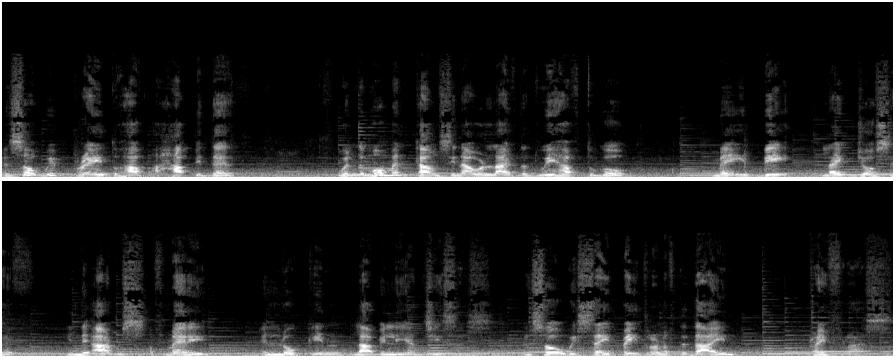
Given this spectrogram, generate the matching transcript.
And so we pray to have a happy death. When the moment comes in our life that we have to go, may it be like Joseph in the arms of Mary and looking lovingly at Jesus. And so we say, Patron of the dying, pray for us.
